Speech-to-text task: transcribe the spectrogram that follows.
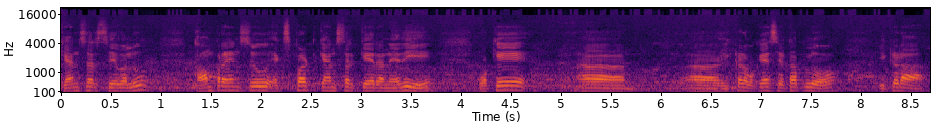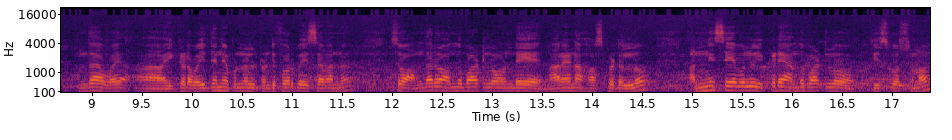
క్యాన్సర్ సేవలు కాంప్రహెన్సివ్ ఎక్స్పర్ట్ క్యాన్సర్ కేర్ అనేది ఒకే ఇక్కడ ఒకే సెటప్లో ఇక్కడ అంద వై- ఇక్కడ వైద్య నిపుణులు twenty four by seven. So అందరూ అందుబాటులో ఉండే నారాయణ హాస్పిటల్లో అన్ని సేవలు ఇక్కడే అందుబాటులో తీసుకొస్తున్నాం.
